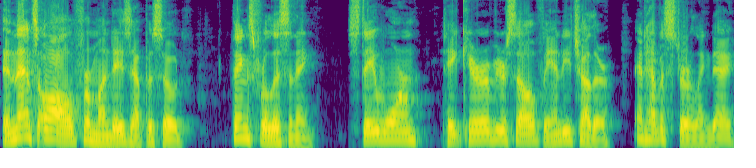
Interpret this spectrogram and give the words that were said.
And that's all for Monday's episode. Thanks for listening. Stay warm, take care of yourself and each other, and have a sterling day.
